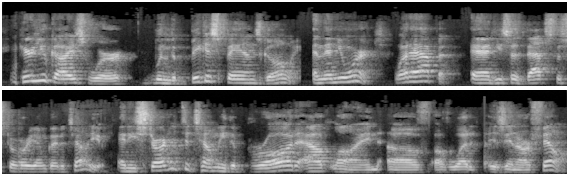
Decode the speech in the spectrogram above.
Here you guys were one of the biggest bands going, and then you weren't. What happened? And he said, That's the story I'm going to tell you. And he started to tell me the broad outline of, of what is in our film.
